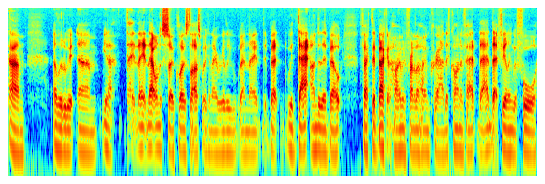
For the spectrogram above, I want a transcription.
um, a little bit, um, you know, they, they, that one was so close last week, and they really and they but with that under their belt, the fact they're back at home in front of the home crowd, they've kind of had they had that feeling before.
